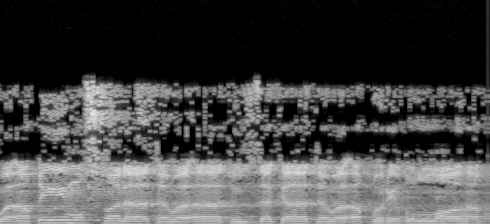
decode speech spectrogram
وأقيموا الصلاة وآتوا الزكاة وأقرضوا الله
